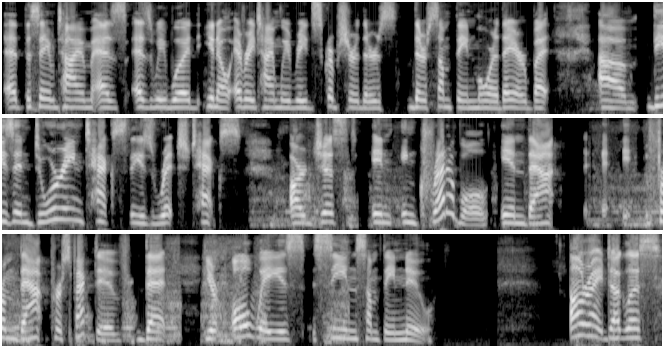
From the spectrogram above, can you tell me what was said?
at the same time as as we would, you know, every time we read Scripture. There's there's something more there. But um, these enduring texts, these rich texts, are just in, incredible in that from that perspective that you're always seeing something new. All right, Douglas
